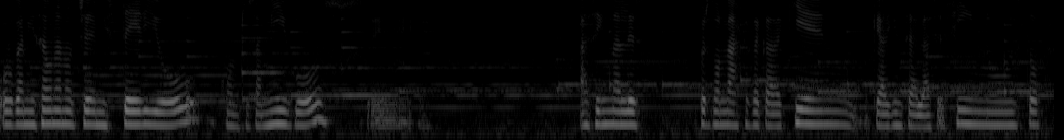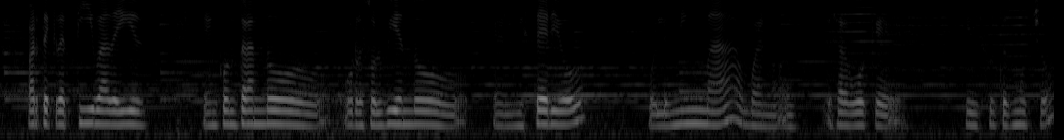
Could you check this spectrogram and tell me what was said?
Organiza una noche de misterio con tus amigos. Eh, asignales personajes a cada quien, que alguien sea el asesino, esto, parte creativa de ir encontrando o resolviendo el misterio o el enigma, bueno, es, algo que, que disfrutas mucho.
